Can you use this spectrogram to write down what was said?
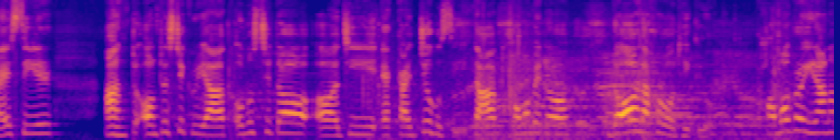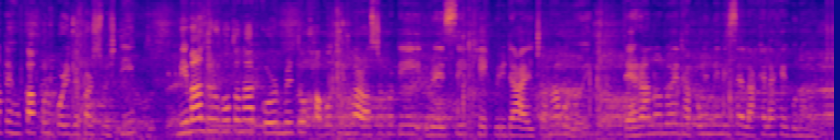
ৰাইচিৰ অন্ত্যেষ্টিক্ৰিয়াত অনুষ্ঠিত যি এক কাৰ্যসূচী তাত সমবেত দহ লাখৰো অধিক লোক। সমগ্ৰ ইৰাণতে শোকাকুল পৰিৱেশৰ সৃষ্টি। বিমান দুৰ্ঘটনাত কৰুণ মৃত্যুক সাৱটি লোৱা ৰাষ্ট্ৰপতি ৰেচিক শেষ বিদায় জনাবলৈ তেহৰাণলৈ ঢাপলি মেলিছে লাখে লাখে গুণমুগ্ধ।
